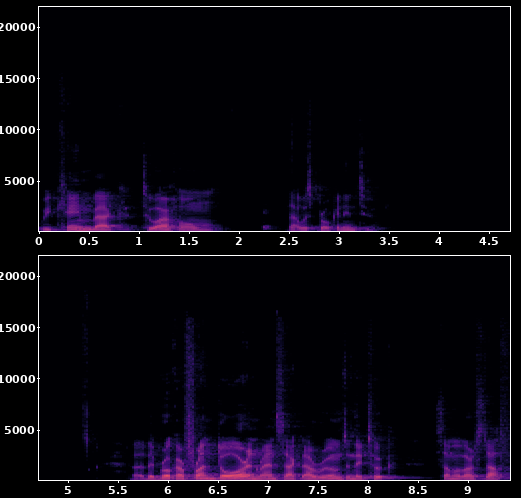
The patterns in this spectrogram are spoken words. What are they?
we came back to our home that was broken into. Uh, they broke our front door and ransacked our rooms, and they took some of our stuff.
